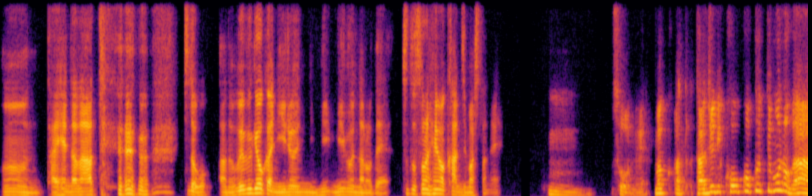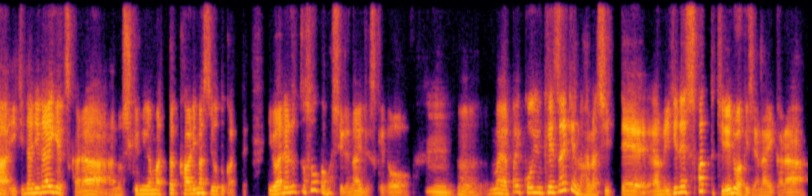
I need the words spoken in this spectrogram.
うん、大変だなって ちょっと、あの、ウェブ業界にいる身身分なので、ちょっとその辺は感じましたね。うんそうね。まあ、単純に広告ってものがいきなり来月からあの仕組みが全く変わりますよとかって言われるとそうかもしれないですけど、うん。うん。まあ、やっぱりこういう経済圏の話って、あのいきなりスパッと切れるわけじゃないから、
